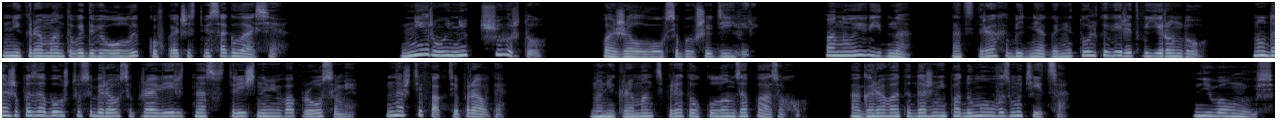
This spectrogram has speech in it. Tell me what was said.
Некромант выдавил улыбку в качестве согласия. «Не руй ни к черту», – пожаловался бывший диверь. Оно и видно. От страха бедняга не только верит в ерунду, но даже позабыл, что собирался проверить нас встречными вопросами на артефакте правды. Но некромант спрятал кулон за пазуху, а Горовато даже не подумал возмутиться. «Не волнуйся,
